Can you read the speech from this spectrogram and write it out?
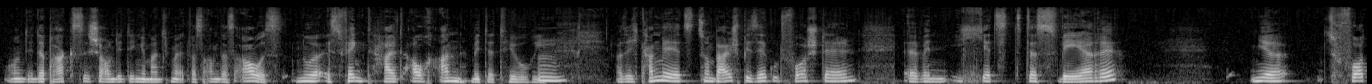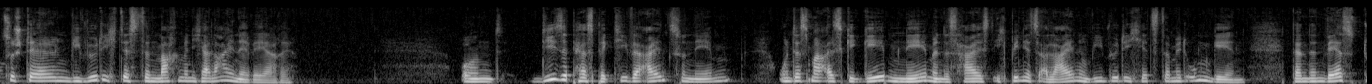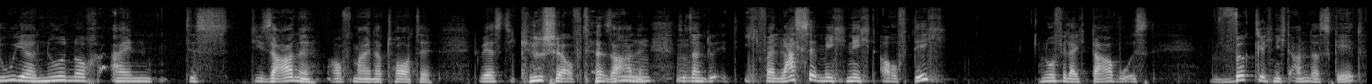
Und in der Praxis schauen die Dinge manchmal etwas anders aus. Nur es fängt halt auch an mit der Theorie. Mhm. Also ich kann mir jetzt zum Beispiel sehr gut vorstellen, äh, wenn ich jetzt das wäre, mir vorzustellen, wie würde ich das denn machen, wenn ich alleine wäre? Und diese Perspektive einzunehmen und das mal als gegeben nehmen, das heißt, ich bin jetzt allein und wie würde ich jetzt damit umgehen? Dann, dann wärst du ja nur noch ein, das, die Sahne auf meiner Torte. Du wärst die Kirsche auf der Sahne. Mhm. Sozusagen, du, ich verlasse mich nicht auf dich, nur vielleicht da, wo es wirklich nicht anders geht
